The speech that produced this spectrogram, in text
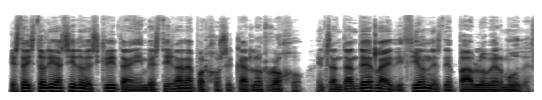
Esta historia ha sido escrita e investigada por José Carlos Rojo. En Santander la edición es de Pablo Bermúdez.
